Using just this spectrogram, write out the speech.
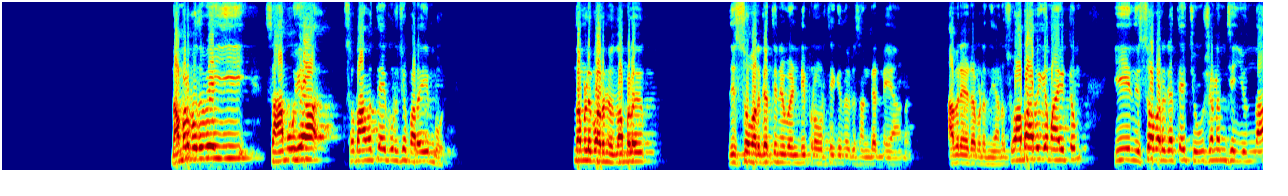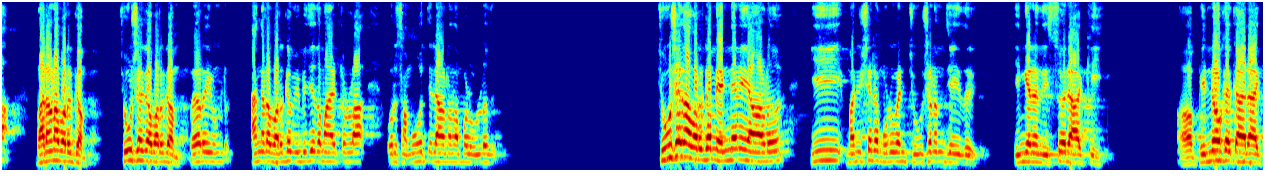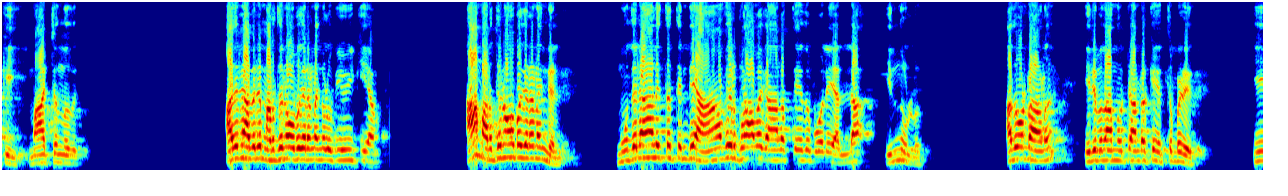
നമ്മൾ പൊതുവെ ഈ സാമൂഹ്യ സ്വഭാവത്തെ കുറിച്ച് പറയുമ്പോൾ നമ്മൾ പറഞ്ഞു നമ്മൾ നിസ്വവർഗത്തിന് വേണ്ടി പ്രവർത്തിക്കുന്ന ഒരു സംഘടനയാണ് അവരെ ഇടപെടുന്നതാണ്. സ്വാഭാവികമായിട്ടും ഈ നിസ്വവർഗത്തെ ചൂഷണം ചെയ്യുന്ന ഭരണവർഗം ചൂഷക വർഗം വേറെയുണ്ട്. അങ്ങനെ വർഗവിഭജിതമായിട്ടുള്ള ഒരു സമൂഹത്തിലാണ് നമ്മൾ ഉള്ളത് ചൂഷക വർഗം എങ്ങനെയാണ് ഈ മനുഷ്യരെ മുഴുവൻ ചൂഷണം ചെയ്ത് ഇങ്ങനെ നിസ്വരാക്കി പിന്നോക്കക്കാരാക്കി മാറ്റുന്നത്? അതിന് അവർ മർദ്ദനോപകരണങ്ങൾ ഉപയോഗിക്കുകയാണ്. ആ മർദ്ദനോപകരണങ്ങൾ മുതലാളിത്തത്തിന്റെ ആവിർഭാവ കാലത്തേതുപോലെയല്ല ഇന്നുള്ളത്. അതുകൊണ്ടാണ് ഇരുപതാം നൂറ്റാണ്ടൊക്കെ എത്തുമ്പോൾ ഈ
